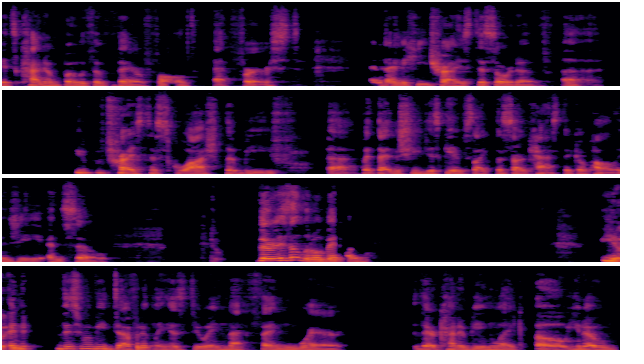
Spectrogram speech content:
it's kind of both of their fault at first, and then he tries to sort of uh, tries to squash the beef, uh, but then she just gives like the sarcastic apology, and so there is a little bit of you know, and this movie definitely is doing that thing where they're kind of being like, oh, you know,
